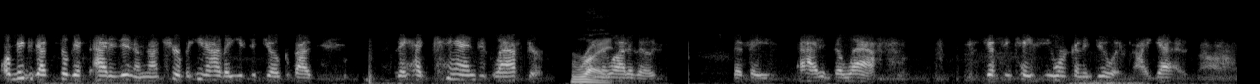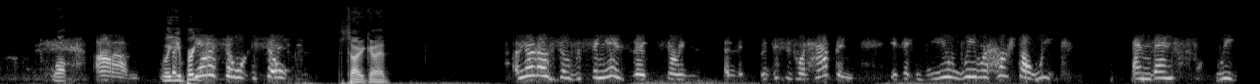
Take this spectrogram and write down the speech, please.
or maybe that still gets added in. I'm not sure, but you know how they used to joke about they had canned laughter Right. a lot of those that they added the laugh just in case you weren't going to do it. I guess. Well, Um, well, you bring. yeah. So so Sorry, go ahead. uh, no no. So the thing is that sorry, uh, this is what happened. Is that you we rehearsed all week, and then f- we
